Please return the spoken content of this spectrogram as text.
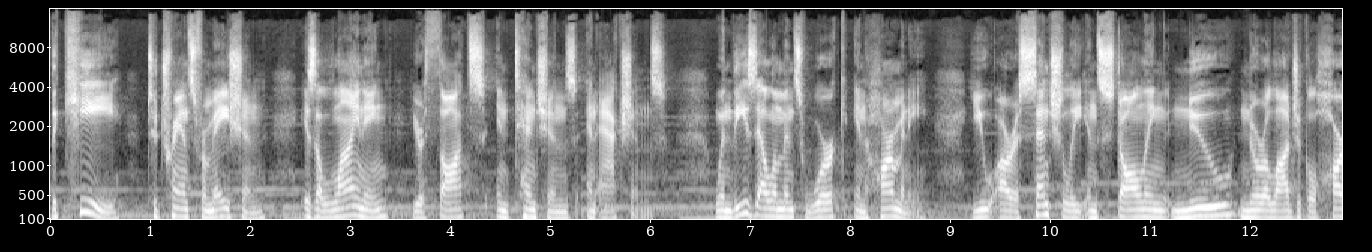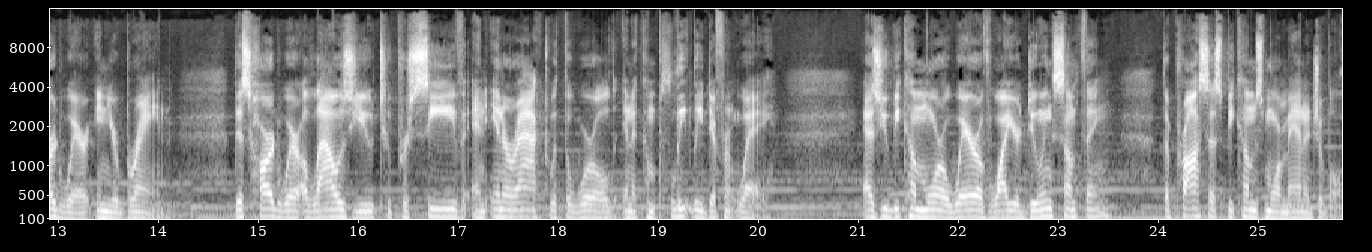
The key to transformation is aligning your thoughts, intentions, and actions. When these elements work in harmony, you are essentially installing new neurological hardware in your brain. This hardware allows you to perceive and interact with the world in a completely different way. As you become more aware of why you're doing something, the process becomes more manageable.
